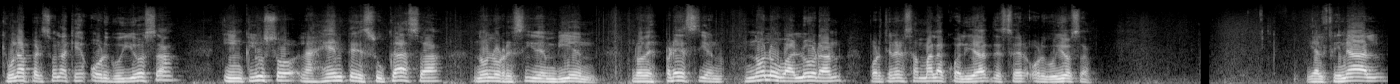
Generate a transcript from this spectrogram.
que una persona que es orgullosa Incluso la gente de su casa no lo reciben bien, lo desprecian, no lo valoran por tener esa mala cualidad de ser orgullosa. Y al final,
